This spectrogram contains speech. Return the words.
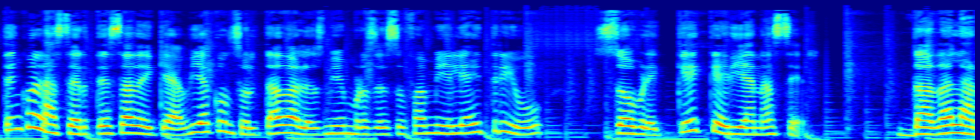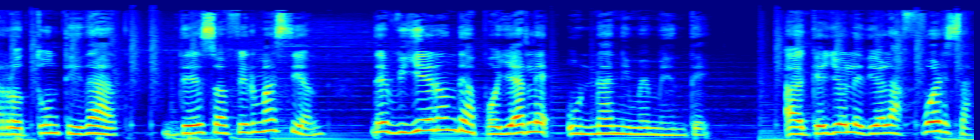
tengo la certeza de que había consultado a los miembros de su familia y tribu sobre qué querían hacer. Dada la rotundidad de su afirmación, debieron de apoyarle unánimemente. Aquello le dio la fuerza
